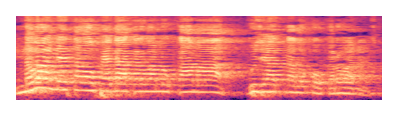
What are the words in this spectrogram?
નવા નેતાઓ પેદા કરવાનું કામ આ ગુજરાતના લોકો કરવાના છે.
